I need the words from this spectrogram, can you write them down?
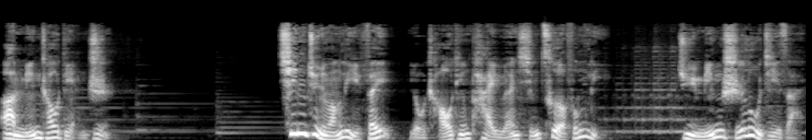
按明朝典制。亲郡王立妃，有朝廷派员行册封礼。据《明实录》记载，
